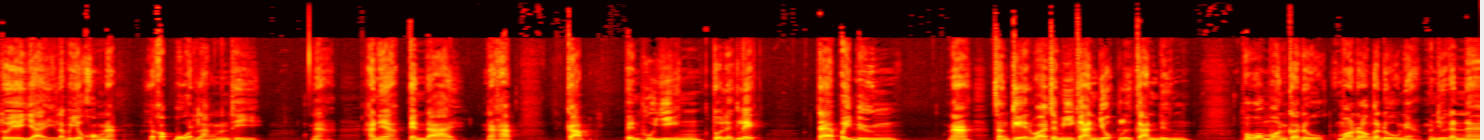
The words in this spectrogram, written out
ตัวใหญ่ ๆ แล้วไปยกของหนัก แล้วก็ปวดหลังทันทีนะอันเนี้ยเป็นได้นะครับ กับเป็นผู้หญิงตัวเล็กๆ แต่ไปดึงนะสังเกตว่าจะมีการยกหรือการดึง เพราะว่าหมอนกระดูกหมอนรองกระดูกเนี่ยมันอยู่ด้านหน้า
